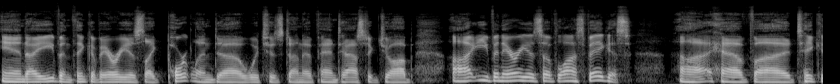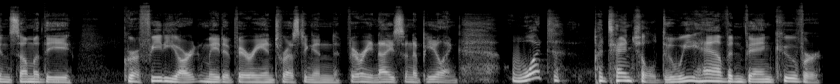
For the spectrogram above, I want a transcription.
And I even think of areas like Portland, uh, which has done a fantastic job. Uh, even areas of Las Vegas uh, have uh, taken some of the graffiti art and made it very interesting and very nice and appealing. What potential do we have in Vancouver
